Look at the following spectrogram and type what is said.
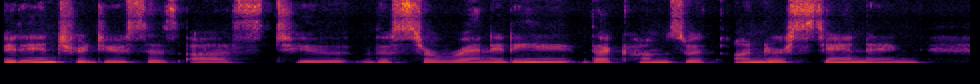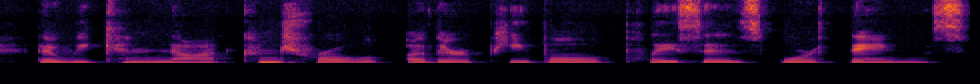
It introduces us to the serenity that comes with understanding that we cannot control other people, places, or things,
